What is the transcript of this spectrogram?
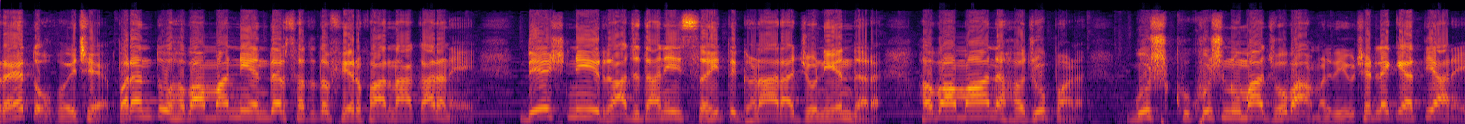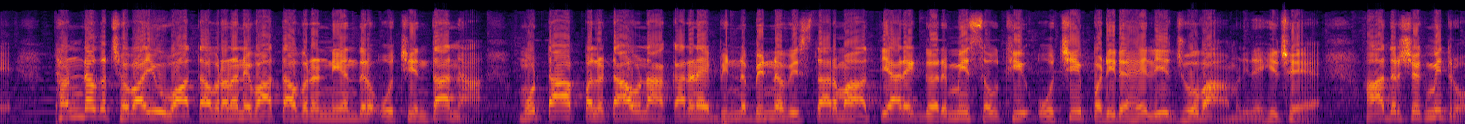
રહેતો હોય છે, પરંતુ હવામાનની અંદર સતત ફેરફારના કારણે દેશની રાજધાની સહિત ઘણા રાજ્યોની અંદર હવામાન હજુ પણ ગુશ ખુશનુમા જોવા મળી રહ્યું છે. એટલે કે અત્યારે ઠંડક છવાયું વાતાવરણ અને વાતાવરણની અંદર ઓચિંતાના મોટા પલટાવના કારણે ભિન્ન ભિન્ન વિસ્તારમાં અત્યારે ગરમી સૌથી ઓછી પડી રહેલી જોવા મળી રહી છે. હા, દર્શક મિત્રો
